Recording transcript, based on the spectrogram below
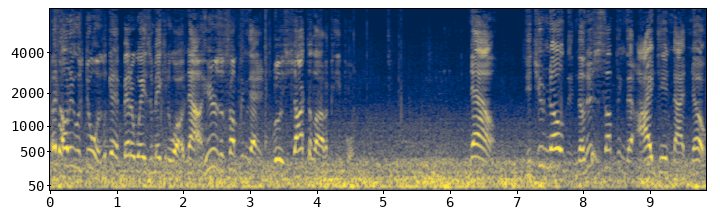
That's all he was doing, looking at better ways of making the wall. Now, here's something that really shocked a lot of people. Now, did you know that? Now, this is something that I did not know.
